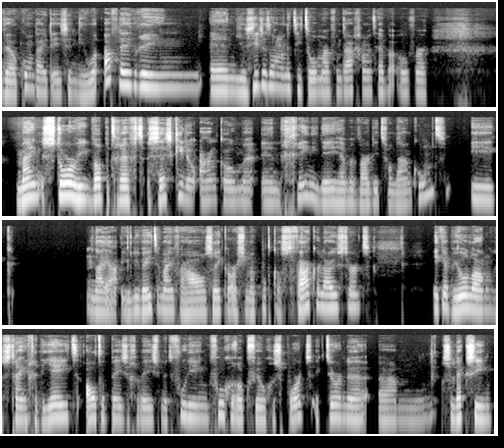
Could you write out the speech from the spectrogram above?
Welkom bij deze nieuwe aflevering. En je ziet het al aan de titel, maar vandaag gaan we het hebben over mijn story wat betreft 6 kilo aankomen en geen idee hebben waar dit vandaan komt. Ik, nou ja, jullie weten mijn verhaal, zeker als je mijn podcast vaker luistert. Ik heb heel lang streng gedieet, altijd bezig geweest met voeding, vroeger ook veel gesport. Ik turnde um, selectie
